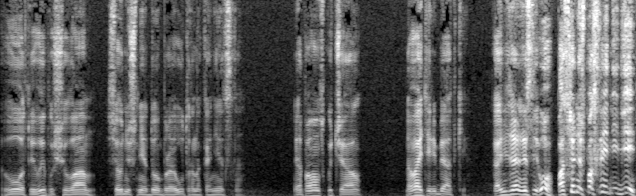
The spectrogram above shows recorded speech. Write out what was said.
вот, и выпущу вам сегодняшнее доброе утро наконец-то. Я по вам скучал. Давайте, ребятки. Если, о, сегодня же последний день.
